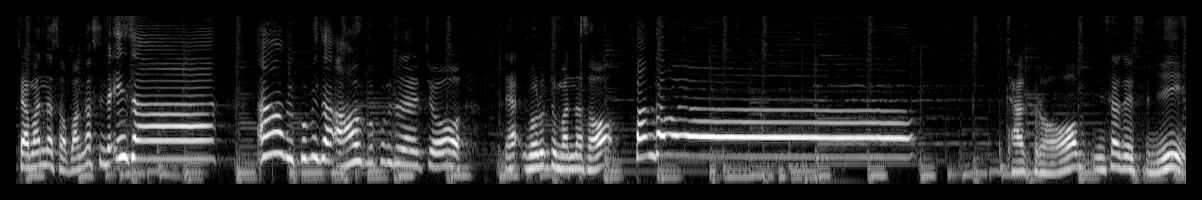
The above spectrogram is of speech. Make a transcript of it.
자 만나서 반갑습니다. 인사. 아 배꼽 인사. 아 배꼽 인사 잘했죠. 네, 여러분 만나서 반가워요. 자 그럼 인사도 했으니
